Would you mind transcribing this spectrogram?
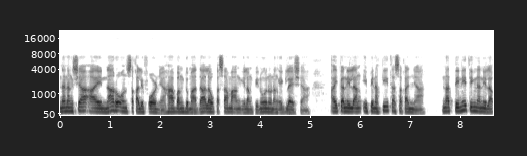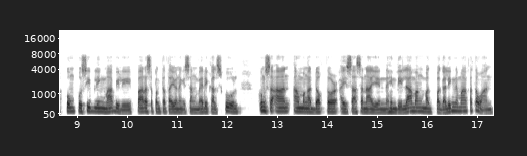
na nang siya ay naroon sa California habang dumadalaw kasama ang ilang pinuno ng iglesia, ay kanilang ipinakita sa kanya na tinitingnan nila kung posibleng mabili para sa pagtatayo ng isang medical school kung saan ang mga doktor ay sasanayin na hindi lamang magpagaling ng mga katawan,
